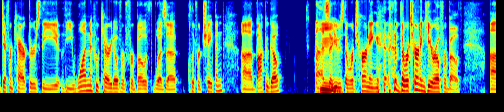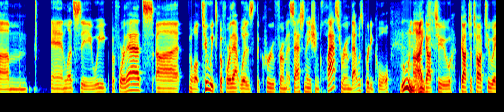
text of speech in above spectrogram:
different characters. The the one who carried over for both was uh, Clifford Chapin, uh, Bakugo. Uh, So he Mm. was the returning the returning hero for both. Um, and let's see, week before that, uh, well, two weeks before that was the crew from Assassination Classroom. That was pretty cool. Ooh, I nice. got to got to talk to a,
